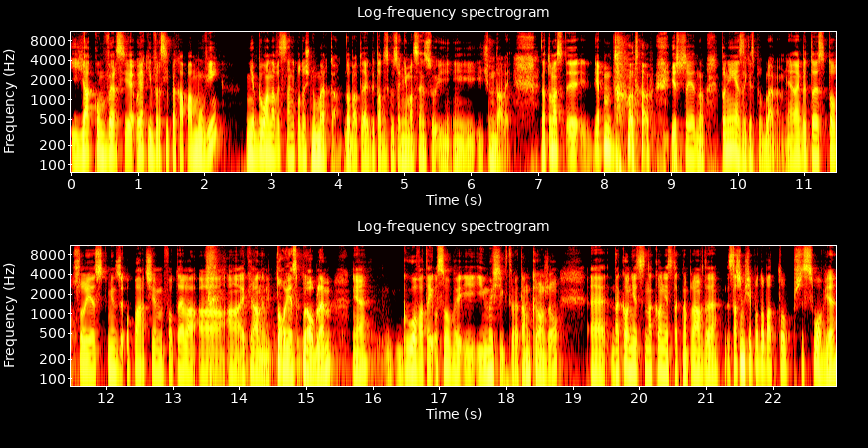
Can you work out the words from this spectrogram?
jaką wersję, o jakiej wersji PHP mówi. Nie była nawet w stanie podać numerka. Dobra, to jakby ta dyskusja nie ma sensu i, i, i idźmy dalej. Natomiast y, ja bym dodał jeszcze jedno. To nie język jest problemem. Nie? Jakby to jest to, co jest między oparciem fotela a, a ekranem. To jest problem. Nie? Głowa tej osoby i, i myśli, które tam krążą. E, Na koniec, na koniec tak naprawdę, strasznie mi się podoba to przysłowie,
